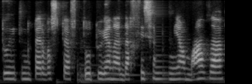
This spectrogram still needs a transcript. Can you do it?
του ή την υπέρβαση του εαυτού του για να ενταχθεί σε μια ομάδα,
